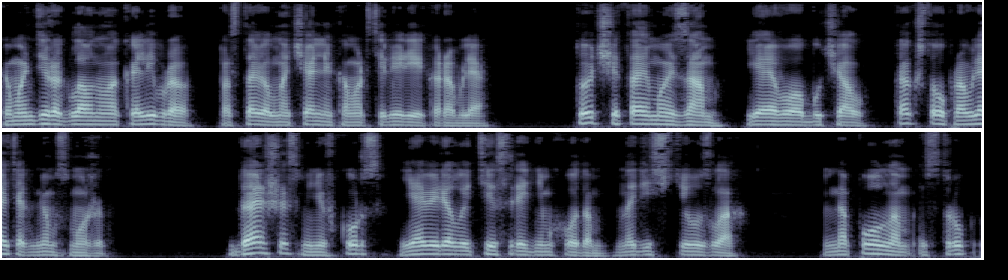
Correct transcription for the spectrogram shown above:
Командира главного калибра поставил начальником артиллерии корабля. Тот, считай, мой зам, я его обучал, так что управлять огнем сможет. Дальше, сменив курс, я велел идти средним ходом, на 10 узлах. На полном из труб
